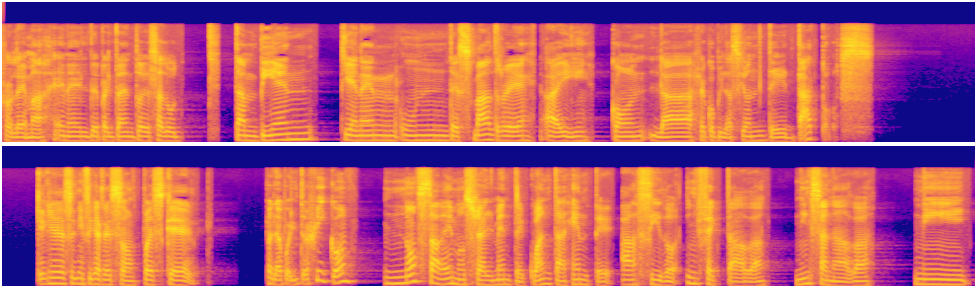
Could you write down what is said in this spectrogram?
problema en el Departamento de Salud. También tienen un desmadre ahí con la recopilación de datos. ¿Qué quiere significar eso? Pues que para Puerto Rico no sabemos realmente cuánta gente ha sido infectada, ni sanada, ni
